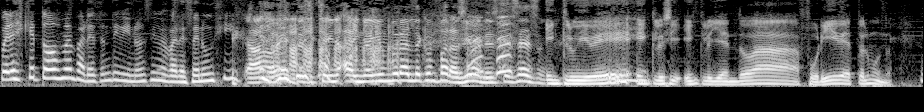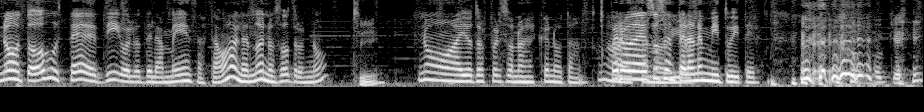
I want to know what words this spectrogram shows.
Pero es que todos me parecen divinos y me parecen un hit. Ah, entonces que ahí, ahí no hay un mural de comparaciones, ¿qué es eso? Inclusive, inclusi- incluyendo a Furibe, a todo el mundo. No, todos ustedes, digo, los de la mesa. Estamos hablando de nosotros, ¿no? Sí. No, hay otros personajes que no tanto. Pero de eso se enteran en mi Twitter. ok.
